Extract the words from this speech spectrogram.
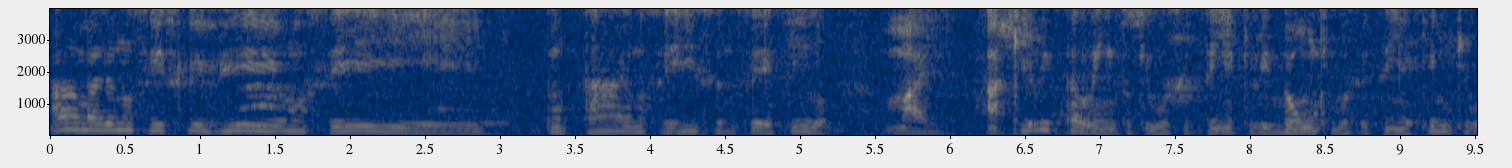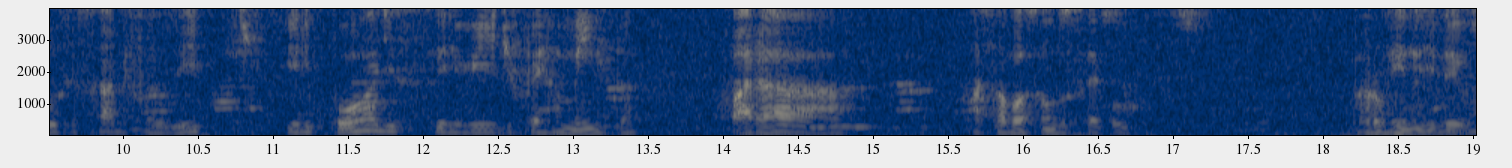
Ah, mas eu não sei escrever, eu não sei cantar, eu não sei isso, eu não sei aquilo. Mas aquele talento que você tem, aquele dom que você tem, aquilo que você sabe fazer, ele pode servir de ferramenta para a salvação do século, para o reino de Deus.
